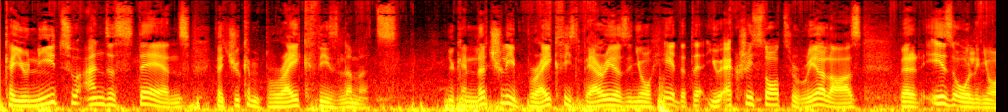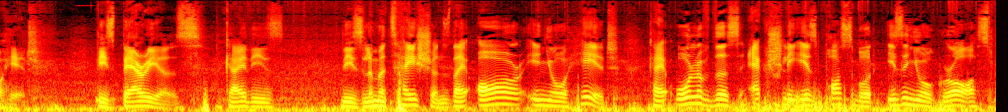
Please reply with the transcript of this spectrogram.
Okay, you need to understand that you can break these limits. You can literally break these barriers in your head that, that you actually start to realize that it is all in your head. These barriers, okay, these these limitations, they are in your head. Okay, all of this actually is possible, it is in your grasp,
